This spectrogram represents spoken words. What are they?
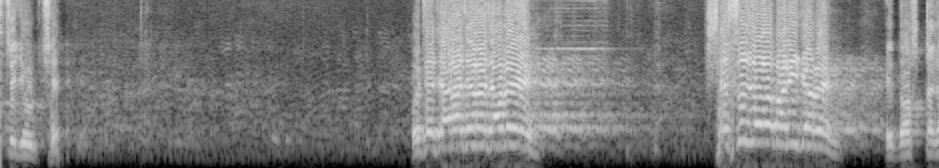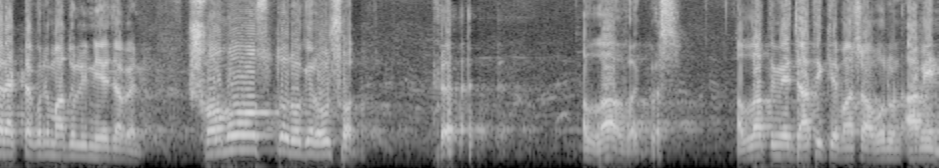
স্টেজে উঠছে। বলছে, যারা যারা যাবেন, শেষে যারা বাড়ি যাবেন, এই দশ টাকার একটা করে মাদুলি নিয়ে যাবেন। সমস্ত রোগের ঔষধ। আল্লাহ আল্লাহ, তুমি এই জাতিকে বাঁচাও বলুন, আমিন।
